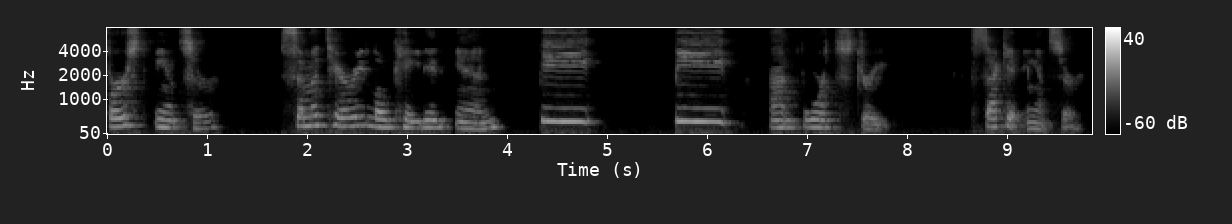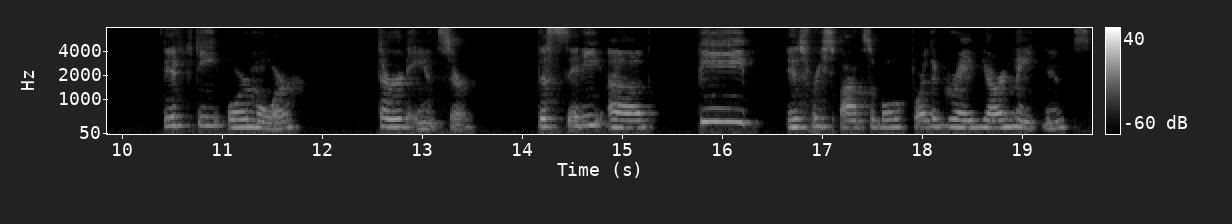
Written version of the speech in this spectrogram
First answer, cemetery located in beep beep on 4th Street. Second answer, 50 or more. Third answer, the city of beep is responsible for the graveyard maintenance.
